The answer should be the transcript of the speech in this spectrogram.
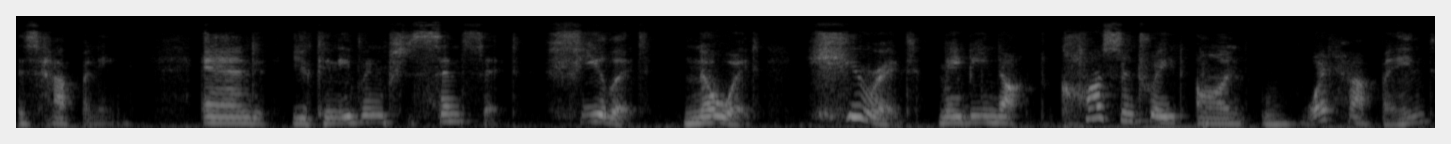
is happening. And you can even sense it, feel it, know it, hear it, maybe not concentrate on what happened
